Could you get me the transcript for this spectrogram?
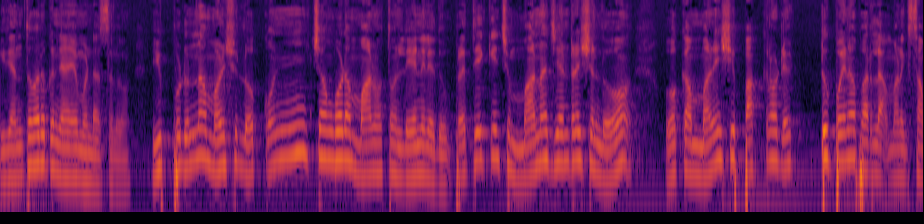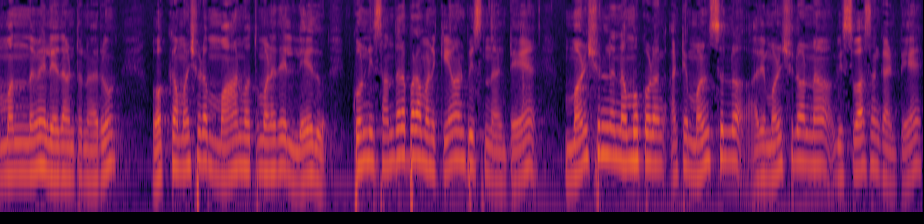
ఇది ఎంతవరకు న్యాయం అండి అసలు? ఇప్పుడున్న మనుషుల్లో కొంచెం కూడా మానవత్వం లేనేలేదు. ప్రత్యేకించి మన జనరేషన్లో ఒక మనిషి పక్కన ఎట్టు పోయినా పర్లే మనకి సంబంధమే లేదంటున్నారు. ఒక్క మనిషి కూడా మానవత్వం అనేది లేదు. కొన్ని సందర్భాలు మనకి ఏమనిపిస్తుంది అంటే మనుషుల్ని నమ్ముకోవడం అంటే మనుషుల్లో అది మనుషులు ఉన్న విశ్వాసం కంటే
